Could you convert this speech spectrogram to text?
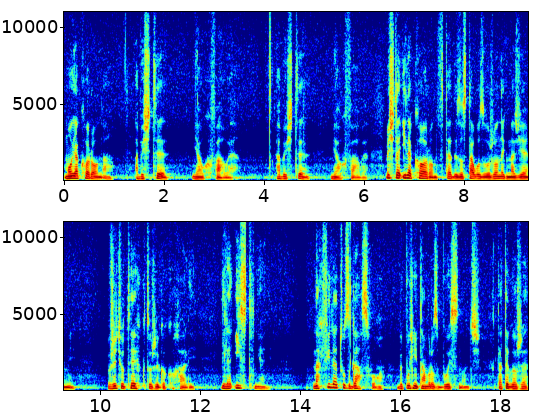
moja korona, abyś Ty miał chwałę. Abyś Ty miał chwałę. Myślę, ile koron wtedy zostało złożonych na ziemi w życiu tych, którzy Go kochali. Ile istnień na chwilę tu zgasło, by później tam rozbłysnąć, dlatego że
